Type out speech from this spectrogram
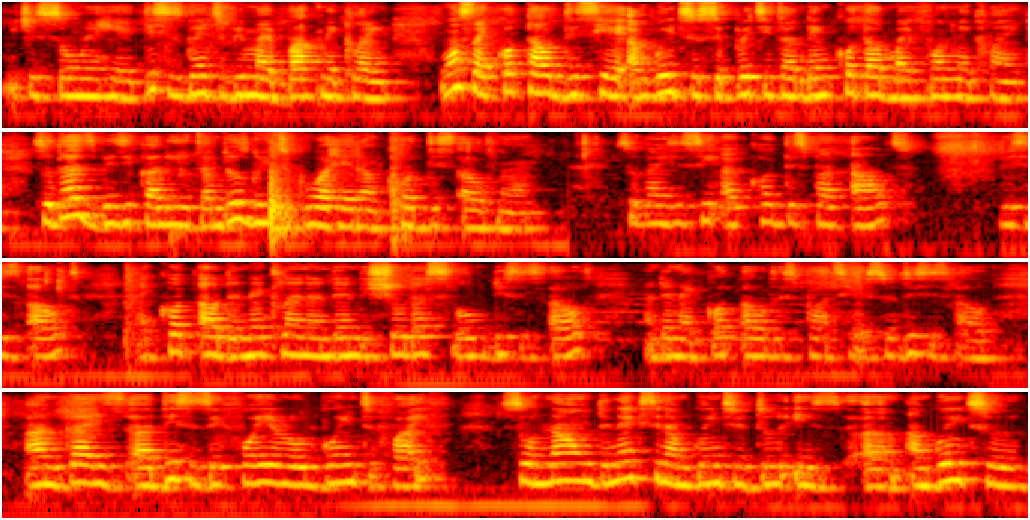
which is somewhere here. This is going to be my back neckline. Once I cut out this here I'm going to separate it and then cut out my front neckline. So that's basically it. I'm just going to go ahead and cut this out now so guys you see I cut this part out. This is out. I cut out the neckline and then the shoulder slope. This is out. And then I cut out this part here. So this is out. And guys uh, this is a four-year-old going to five. So now the next thing I'm going to do is um, I'm going to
